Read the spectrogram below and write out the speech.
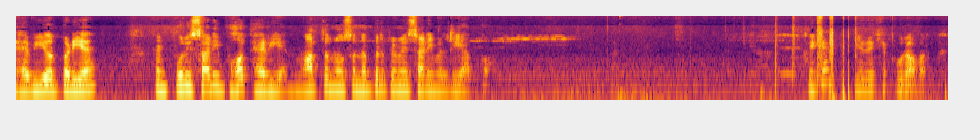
हैवी और बढ़िया है। एंड पूरी साड़ी बहुत हैवी है। मात्र नौ सौ नब्बे रुपये में साड़ी मिल रही है आपको। ठीक है? ये देखिए पूरा वर्क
